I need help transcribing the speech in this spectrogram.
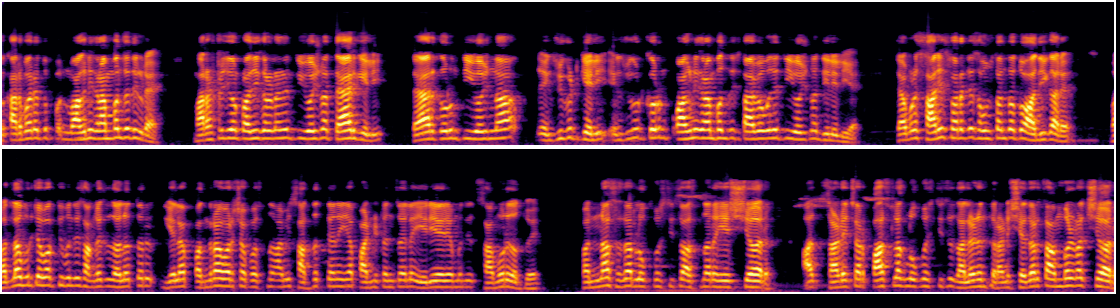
कारभार आहे तो प- वांगणी ग्रामपंचायतीकडे आहे. महाराष्ट्र जीवन प्राधिकरणाने ती योजना तयार केली. तयार करून ती योजना एक्झिक्यूट केली. एक्झिक्यूट करून वांगणी ग्रामपंचायत ताब्यामध्ये ती योजना दिलेली आहे. त्यामुळे स्थानिक स्वराज्य संस्थांचा तो अधिकार आहे. बदलापूरच्या बाबतीमध्ये सांगायचं झालं तर गेल्या पंधरा वर्षापासून आम्ही सातत्याने या पाणी टंचाईला एरिया एरियामध्ये सामोरं जातोय. पन्नास हजार लोकवस्तीचं असणारं हे शहर आज साडेचार पाच लाख लोकवस्तीचं झाल्यानंतर आणि शेजारचं अंबरनाथ शहर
